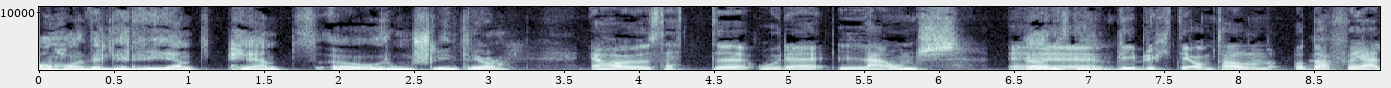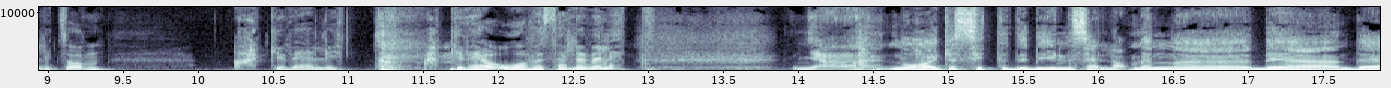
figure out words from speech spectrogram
man har veldig rent, pent eh, og romslig interiør. Da. Jeg har jo sett ordet lounge eh, ja, bli brukt i omtalen, og da får jeg litt sånn Er ikke det litt Er ikke det å overselge det litt? Nja, nå har jeg ikke sittet i bilen selv, da. Men uh, det, det,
